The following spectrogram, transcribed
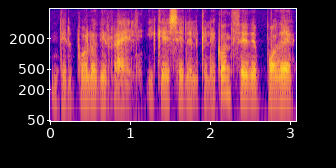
del pueblo de Israel y que es Él el que le concede poder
